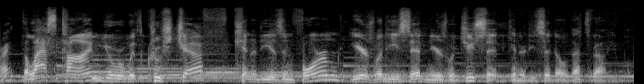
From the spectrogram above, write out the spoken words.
Right? The last time you were with Khrushchev, Kennedy is informed. Here's what he said, and here's what you said. Kennedy said, Oh, that's valuable.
